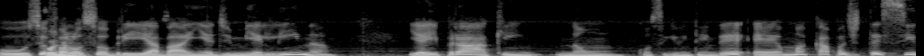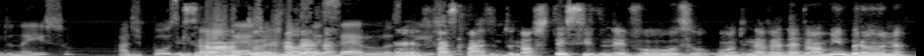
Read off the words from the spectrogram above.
o senhor falou sobre a bainha de mielina, e aí para quem não conseguiu entender, é uma capa de tecido, não é isso? Adiposo que Exato, protege é. as na nossas verdade, células, é, não é isso? Faz parte do nosso tecido nervoso, onde na verdade é uma membrana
